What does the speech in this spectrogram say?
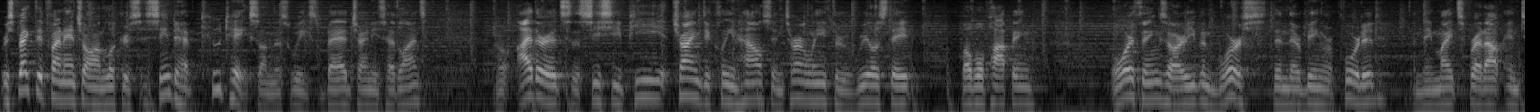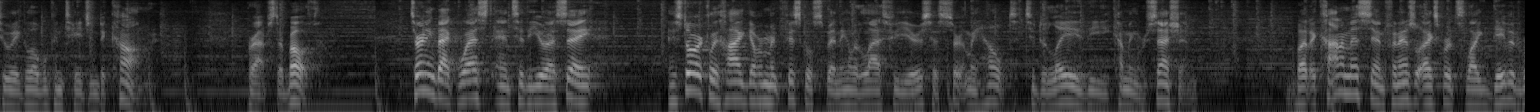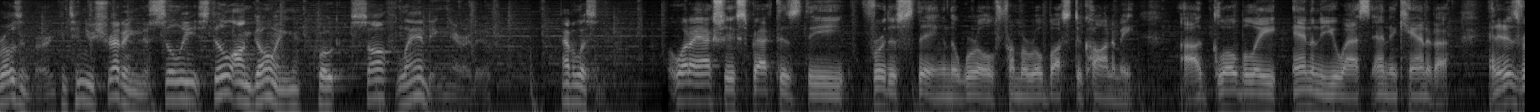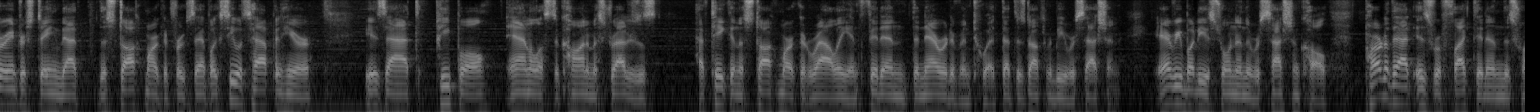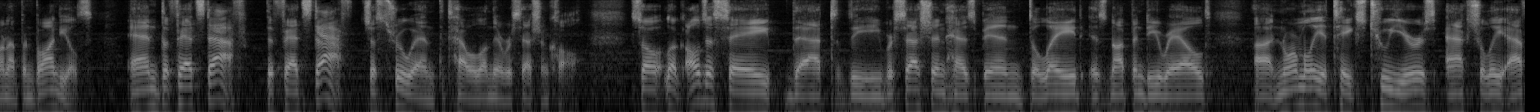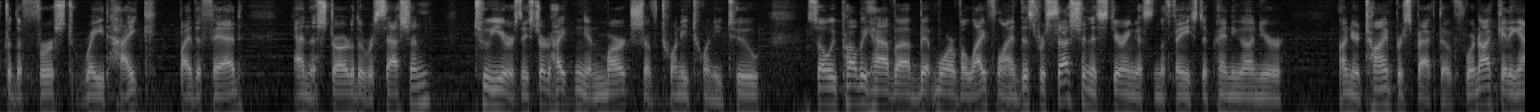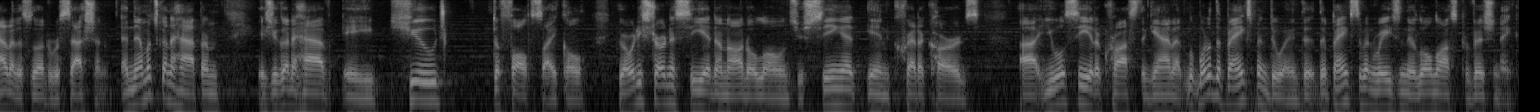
Respected financial onlookers seem to have two takes on this week's bad Chinese headlines. Either it's the CCP trying to clean house internally through real estate, bubble popping, or things are even worse than they're being reported, and they might spread out into a global contagion to come. Perhaps they're both. Turning back west and to the USA, historically high government fiscal spending over the last few years has certainly helped to delay the coming recession. But economists and financial experts like David Rosenberg continue shredding the silly, still ongoing, quote, soft landing narrative. Have a listen. What I actually expect is the furthest thing in the world from a robust economy, uh, globally and in the US and in Canada. And it is very interesting that the stock market, for example, like see what's happened here is that people, analysts, economists, strategists, have taken the stock market rally and fit in the narrative into it that there's not going to be a recession. Everybody is thrown in the recession call. Part of that is reflected in this run up in bond yields. And the Fed staff, the Fed staff just threw in the towel on their recession call. So, look, I'll just say that the recession has been delayed, has not been derailed. Uh, normally, it takes two years actually after the first rate hike by the Fed and the start of the recession. Two years. They started hiking in March of 2022. So, we probably have a bit more of a lifeline. This recession is staring us in the face, depending on your on your time perspective. We're not getting out of this without a recession. And then what's going to happen is you're going to have a huge default cycle. You're already starting to see it in auto loans. You're seeing it in credit cards. Uh, you will see it across the gamut. What have the banks been doing? The, the, banks have been raising their loan loss provisioning.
